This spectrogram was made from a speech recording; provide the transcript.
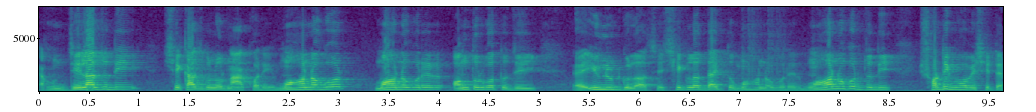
এখন জেলা যদি সে কাজগুলো না করে, মহানগর, মহানগরের অন্তর্গত যেই ইউনিটগুলো আছে সেগুলোর দায়িত্ব মহানগরের। মহানগর যদি সঠিকভাবে সেটা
